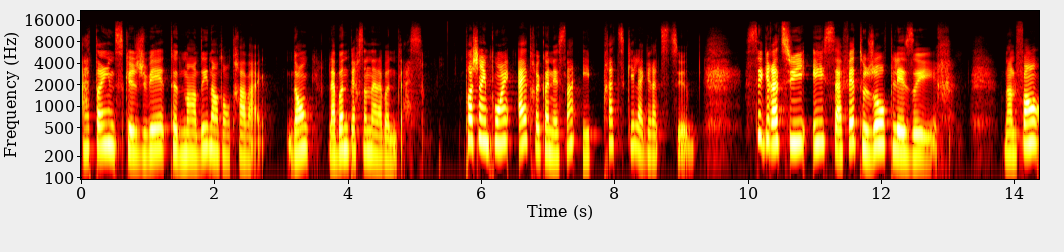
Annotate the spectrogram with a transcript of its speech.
atteindre ce que je vais te demander dans ton travail. Donc, la bonne personne à la bonne place. Prochain point, être reconnaissant et pratiquer la gratitude. C'est gratuit et ça fait toujours plaisir. Dans le fond,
